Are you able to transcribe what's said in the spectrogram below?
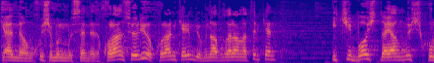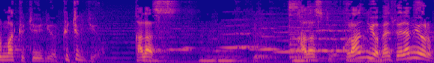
Kendihum huşubun musennede. Kur'an söylüyor, Kur'an-ı Kerim diyor münafıkları anlatırken içi boş dayanmış hurma kütüğü diyor. Kütük diyor. Kalas. Kalas diyor. Kur'an diyor ben söylemiyorum.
